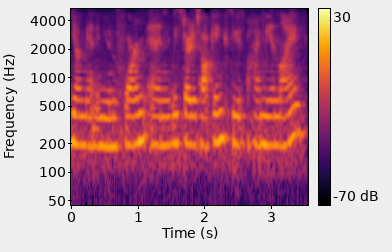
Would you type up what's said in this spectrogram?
young man in uniform, and we started talking because he was behind me in line,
